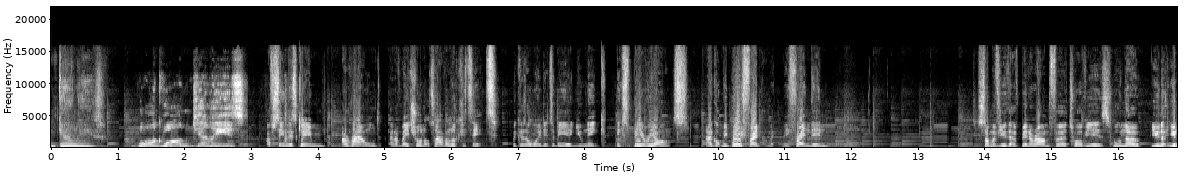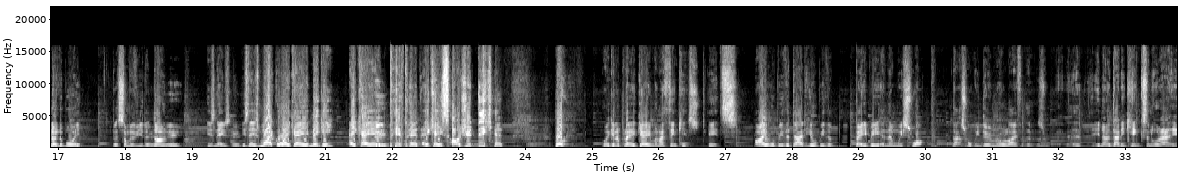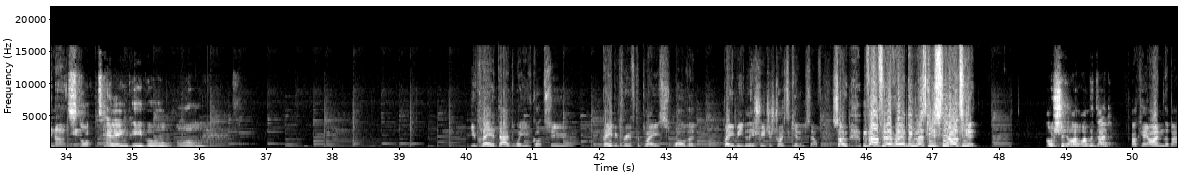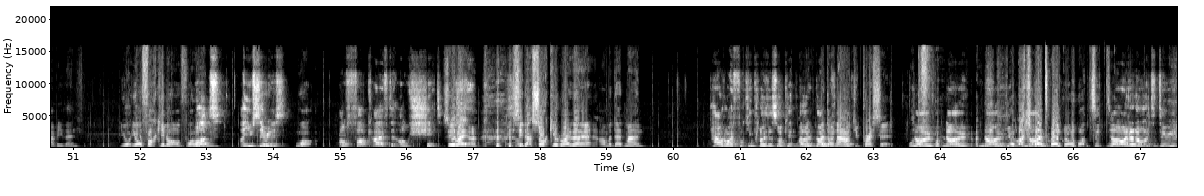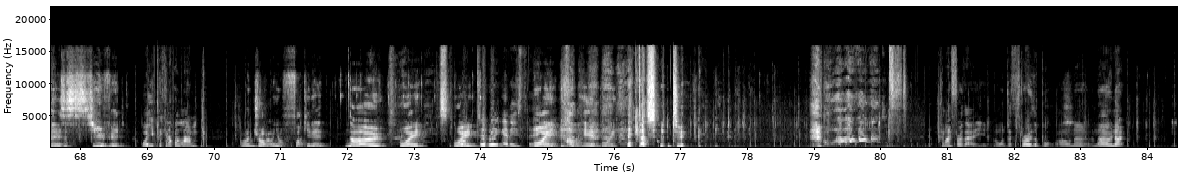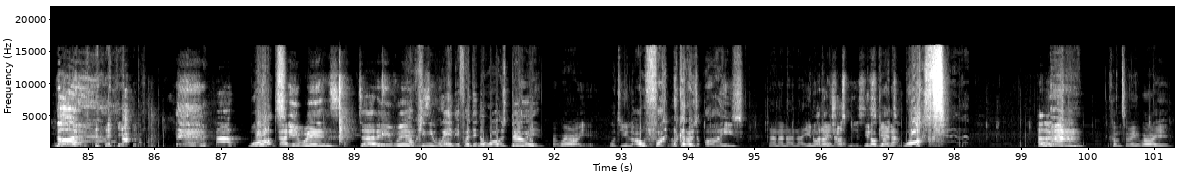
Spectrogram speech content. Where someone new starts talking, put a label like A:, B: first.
A: Wagwan Galleys.
B: Wagwan Galleys.
C: I've seen this game around, and I've made sure not to have a look at it because I wanted it to be a unique experience. And I got my boyfriend, my friend in. Some of you that have been around for 12 years will know. You know, you know the boy, but some of you that don't.
B: Hey,
C: His name's
B: Hey.
C: his name's Michael, aka Miggy, aka
B: Hey.
C: Piphead, aka Sergeant Dickhead. Woo! We're gonna play a game, and I think it's it's I will be the dad, he'll be the baby, and then we swap. That's what we do in real life. Uh, You know, daddy kinks and all that. You know.
B: Stop telling people. Oh.
C: You play a dad where you've got to baby-proof the place while the baby literally just tries to kill himself. So, without further ado, let's get started.
B: Oh shit, I, I'm the dad.
C: Okay, I'm the babby then. You're you're fucking off while
B: What?
C: I'm
B: Are you serious?
C: what?
B: Oh fuck, I have to. Oh shit.
C: See you later. See that socket right there? I'm a dead man.
B: How do I fucking close the socket? No,
C: I,
B: no.
C: I don't know how to press it. What
B: No, no, no.
C: You're lucky
B: no.
C: I don't know what to do.
B: No, I don't know what to do either. This is stupid.
C: Why are you picking up a lamp?
B: I'm gonna drop it on your fucking head. No, boy, boy,
C: doing anything.
B: boy, come here, boy.
C: It doesn't do anything. What? Can I throw that at you? I want to throw the ball. Oh no, no, no.
B: No!
C: what?
B: Daddy wins. Daddy wins.
C: How can you win if I didn't know what I was doing? Where are you? What do you? Oh fuck! Look at those eyes. No, no, no, no. You're not
B: I don't
C: getting
B: trust
C: out.
B: me. It's-
C: You're not getting out. What?
B: Hello.
C: Come to me. Where are you?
